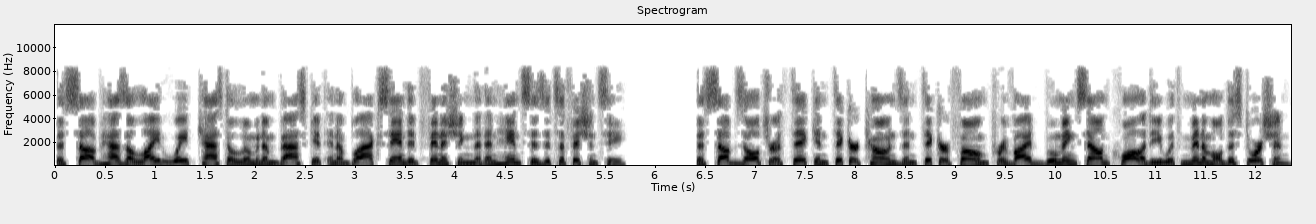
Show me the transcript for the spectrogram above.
The sub has a lightweight cast aluminum basket and a black sanded finishing that enhances its efficiency. The sub's ultra-thick and thicker cones and thicker foam provide booming sound quality with minimal distortion.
